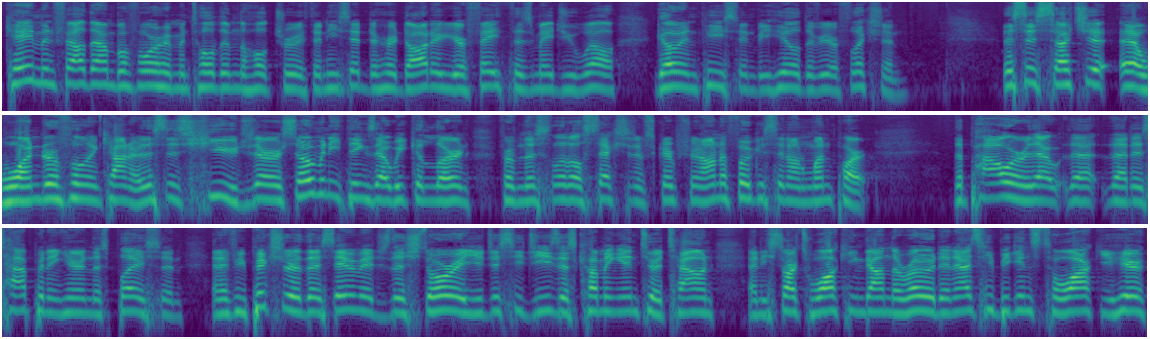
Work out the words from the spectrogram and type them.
came and fell down before him and told him the whole truth. And he said to her, Daughter, your faith has made you well. Go in peace and be healed of your affliction. This is such a, a, wonderful encounter. This is huge. There are so many things that we could learn from this little section of Scripture. And I want to focus in on one part the power that, that, that is happening here in this place. And, and if you picture this image, this story, you just see Jesus coming into a town and he starts walking down the road. And as he begins to walk, you hear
